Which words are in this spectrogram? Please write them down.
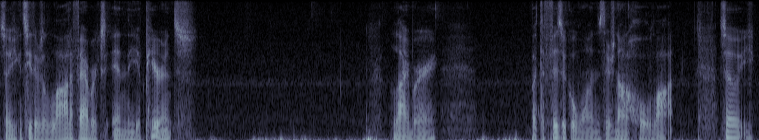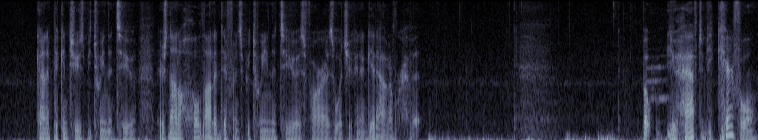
So you can see there's a lot of fabrics in the appearance library, but the physical ones, there's not a whole lot. So you kind of pick and choose between the two. There's not a whole lot of difference between the two as far as what you're going to get out of Revit. But you have to be careful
